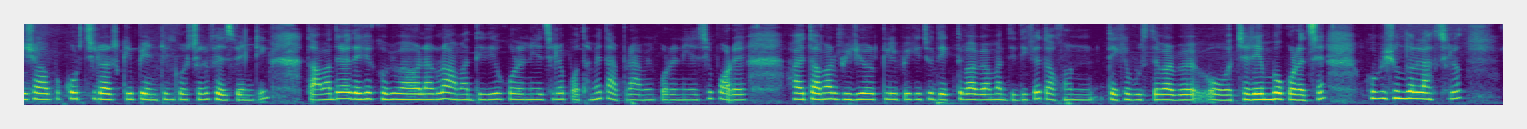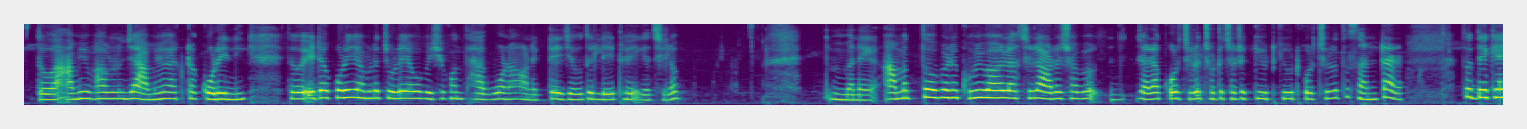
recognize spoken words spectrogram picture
এইসব করছিল আর কি পেন্টিং করছিল ফেস পেন্টিং তো আমাদেরও দেখে খুবই ভালো লাগল। আমার দিদিও করে নিয়েছিল প্রথমে, তারপরে আমি করে নিয়েছি। পরে হয়তো আমার ভিডিওর ক্লিপে কিছু দেখতে পাবে আমার দিদিকে, তখন দেখে বুঝতে পারবে ও হচ্ছে রেমবো করেছে। খুবই সুন্দর লাগছিল। তো আমি ভাবলাম যে আমিও একটা করে নিই তো এটা করেই আমরা চলে যাব, বেশিক্ষণ থাকব না, অনেকটাই যেহেতু লেট হয়ে গেছিল। মানে আমার তো মানে খুবই ভালো লাগছিল। আরও সব যারা করছিল, ছোট ছোট কিউট কিউট করছিল তো সানটার, তো দেখে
